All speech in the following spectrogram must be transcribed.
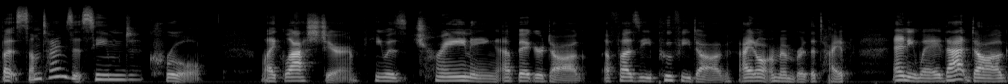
but sometimes it seemed cruel. Like last year, he was training a bigger dog, a fuzzy, poofy dog. I don't remember the type. Anyway, that dog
